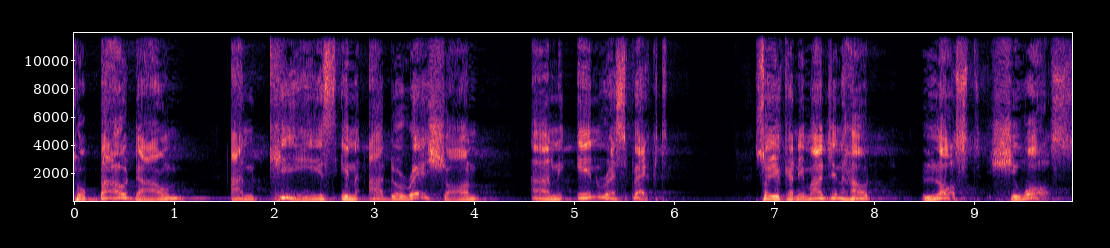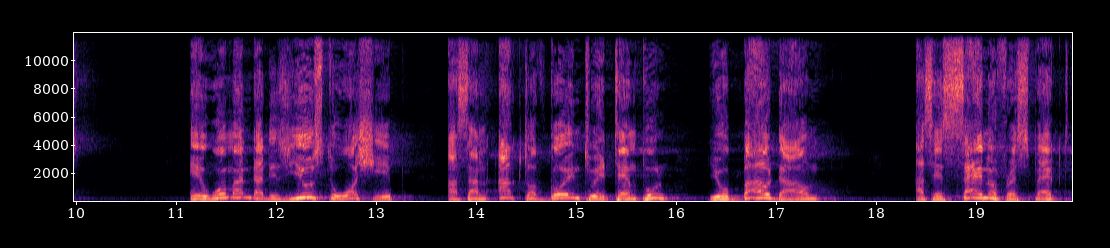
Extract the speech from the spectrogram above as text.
To bow down and kiss in adoration and in respect. So you can imagine how lost she was. A woman that is used to worship as an act of going to a temple, you bow down as a sign of respect,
